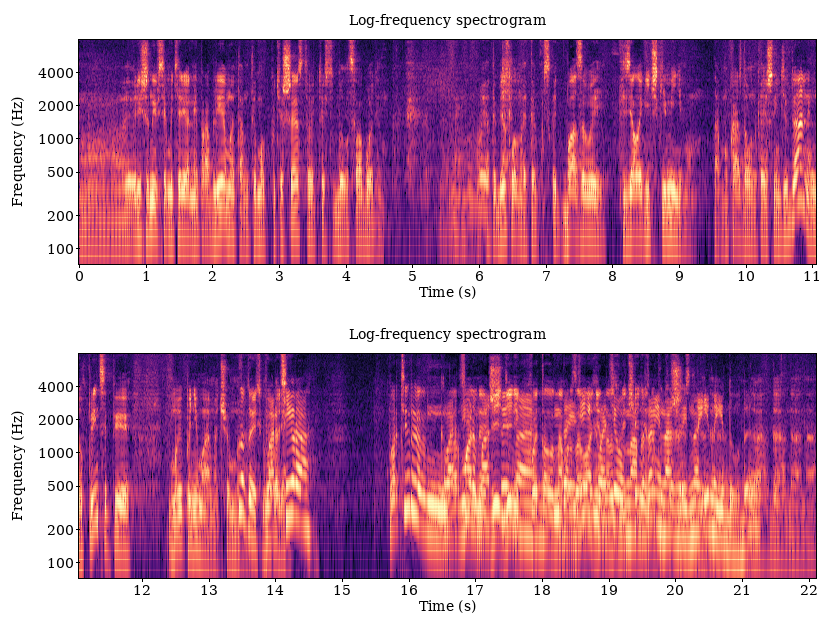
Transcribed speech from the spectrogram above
э, решены все материальные проблемы, там, ты мог путешествовать, то есть был свободен. Э, Это, безусловно, это, так сказать, базовый физиологический минимум. Там у каждого он, конечно, индивидуальный, но, в принципе, мы понимаем, о чем мы Ну, то есть говорим. квартира, Квартира, квартира, нормальная, машина, денег хватало на да, образование, на хватило на развлечения, образование, на жизнь, на- и на еду, да? Да, да, да, да.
